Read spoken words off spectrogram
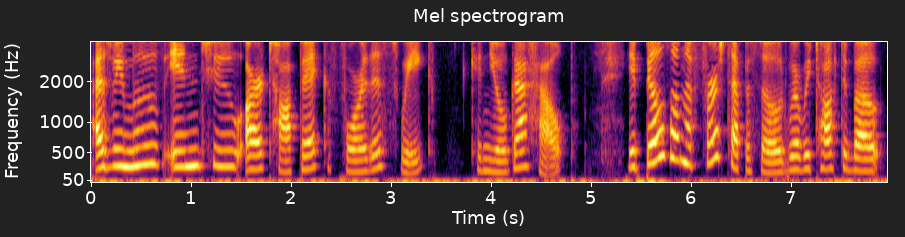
As we move into our topic for this week, can yoga help? It builds on the first episode where we talked about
